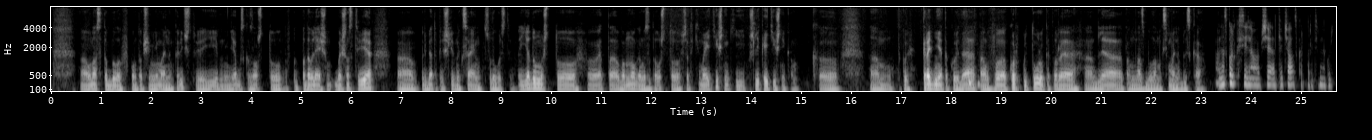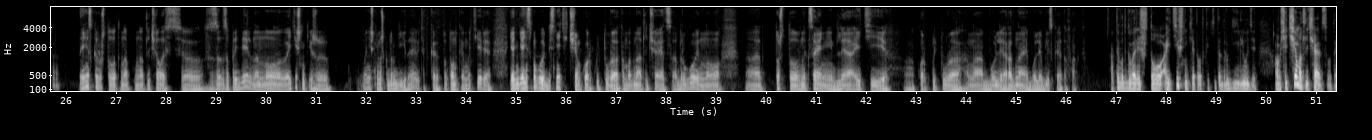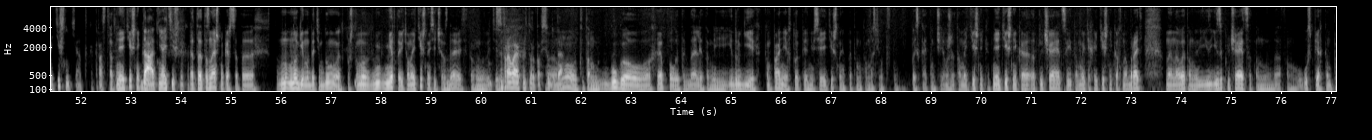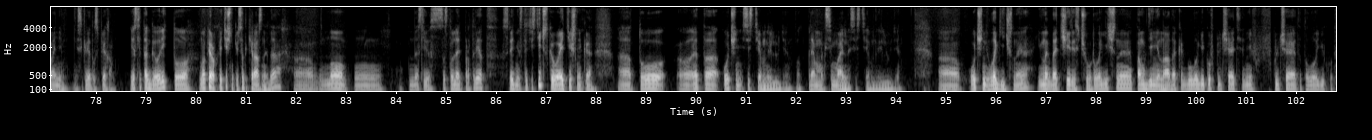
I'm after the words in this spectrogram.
А у нас это было в каком-то вообще минимальном количестве, и я бы сказал, что в подавляющем большинстве э, ребята перешли в Nexign с удовольствием. Я думаю, что это во многом из-за того, что все-таки мы айтишники шли к айтишникам к эм, такой к родне такой, да, там, в корп-культуру, которая э, для там, нас была максимально близка. А насколько сильно вообще отличалась корпоративная культура? Да я не скажу, что вот она, отличалась э, за, запредельно, но айтишники же ну, они же немножко другие, да, ведь это такая тонкая материя. Я, я не смогу объяснить, чем корп-культура там одна отличается от другой, но э, то, что в Nexign для IT Э, корп-культура, она более родная, более близкая, это факт. А ты вот говоришь, что айтишники это вот какие-то другие люди. А вообще чем отличаются вот айтишники от как раз От не айтишников? Да, от не айтишников. Это, это, знаешь, мне кажется, это ну, многие над этим думают, потому что ну, мир-то ведь он айтишный сейчас, да? Ведь, там, эти, Цифровая культура повсюду, э, да. Ну, это, там Google, Apple и так далее, там, и, и другие компании в топе, они все айтишные, поэтому там, если вот ну, поискать, там, чем же там айтишник от не айтишника отличается, и там этих айтишников набрать, наверное, в этом и, и заключается там, да, там, успех компании, секрет успеха. Если так говорить, то, ну, во-первых, айтишники все-таки разные, да, а, но если составлять портрет среднестатистического айтишника, а, то а, это очень системные люди, вот прям максимально системные люди. Очень логичные, иногда чересчур логичные, там, где не надо как бы логику включать, они включают эту логику.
